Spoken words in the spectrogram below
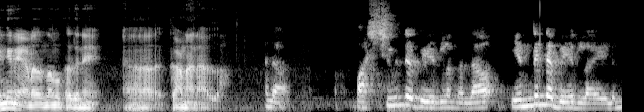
എങ്ങനെയാണ് നമുക്കതിനെ കാണാനാവുക? അല്ല പശുവിന്റെ പേരിലെന്നല്ല എന്തിന്റെ പേരിലായാലും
